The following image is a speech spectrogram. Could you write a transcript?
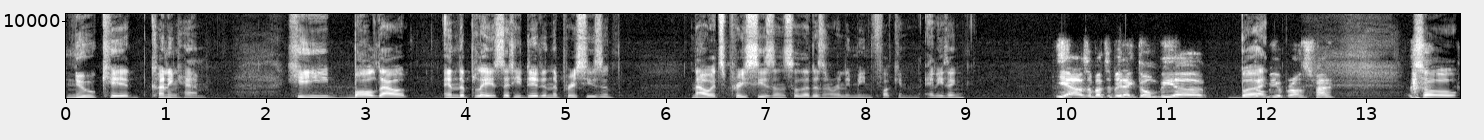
new kid Cunningham. He balled out in the plays that he did in the preseason. Now it's preseason, so that doesn't really mean fucking anything. Yeah, I was about to be like, don't be a But don't be a Browns fan. so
